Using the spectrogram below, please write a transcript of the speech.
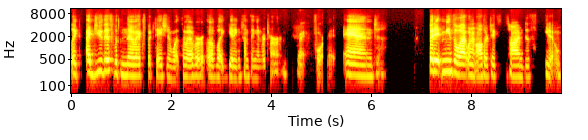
like I do this with no expectation whatsoever of like getting something in return Right. for it. And but it means a lot when an author takes the time to, you know,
